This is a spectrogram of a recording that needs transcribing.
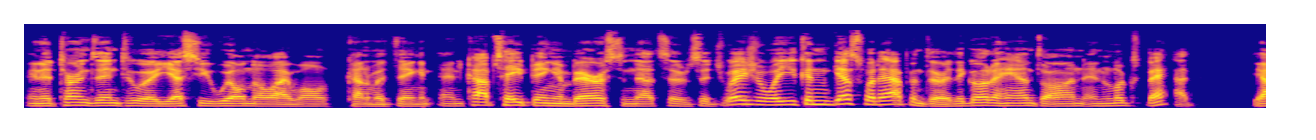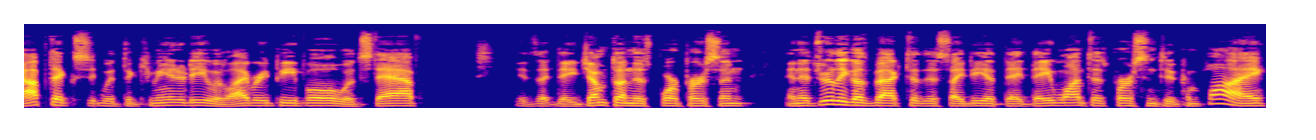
And it turns into a yes, you will, no, I won't kind of a thing. And cops hate being embarrassed in that sort of situation. Well, you can guess what happens there. They go to hands on and it looks bad. The optics with the community, with library people, with staff is that they jumped on this poor person and it really goes back to this idea that they want this person to comply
